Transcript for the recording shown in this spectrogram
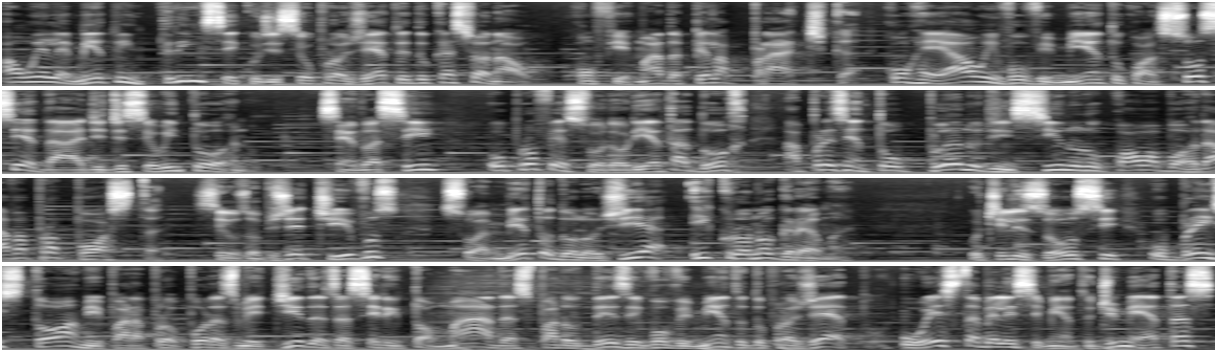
a um elemento intrínseco de seu projeto educacional, confirmada pela prática, com real envolvimento com a sociedade de seu entorno. Sendo assim, o professor orientador apresentou o plano de ensino no qual abordava a proposta, seus objetivos, sua metodologia e cronograma. Utilizou-se o brainstorm para propor as medidas a serem tomadas para o desenvolvimento do projeto, o estabelecimento de metas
